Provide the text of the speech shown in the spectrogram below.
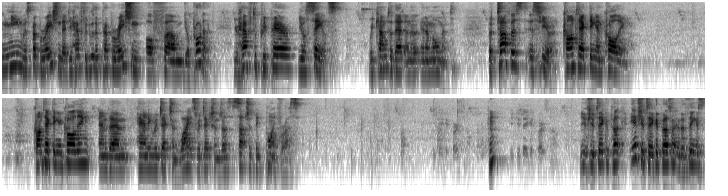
mean with preparation that you have to do the preparation of um, your product. You have to prepare your sales. We come to that in a, in a moment. The toughest is here, contacting and calling. Contacting and calling, and then handling rejection. Why is rejection just such a big point for us? You take it personal. Hmm? If you take it personal. If you take it, per if you take it personal, and the thing is,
